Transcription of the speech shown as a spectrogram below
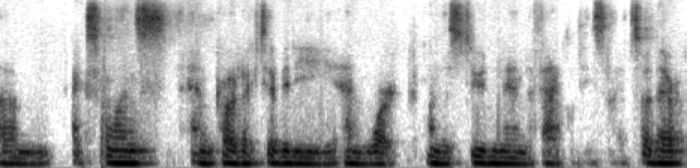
um, excellence and productivity and work on the student and the faculty side. So there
